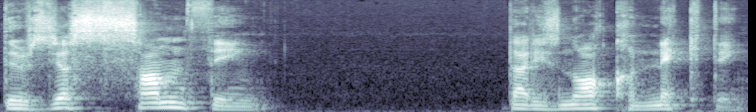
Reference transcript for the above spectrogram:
there's just something that is not connecting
